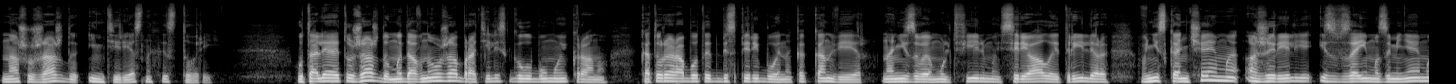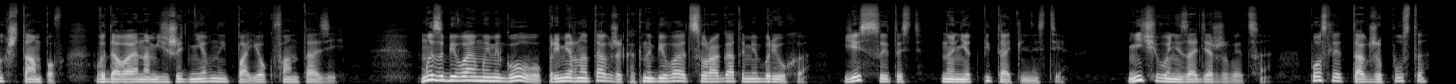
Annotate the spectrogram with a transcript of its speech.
нашу жажду интересных историй. Утоляя эту жажду, мы давно уже обратились к голубому экрану, который работает бесперебойно, как конвейер, нанизывая мультфильмы, сериалы и триллеры в нескончаемое ожерелье из взаимозаменяемых штампов, выдавая нам ежедневный паёк фантазий. Мы забиваем ими голову примерно так же, как набивают суррогатами брюха. Есть сытость, но нет питательности. Ничего не задерживается. После так же пусто,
